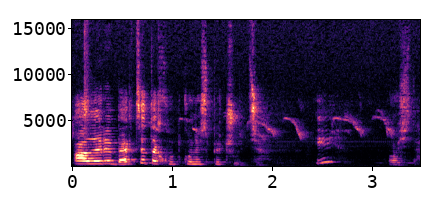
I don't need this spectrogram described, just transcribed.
Але реберця так хутко не спечуться. І ось так.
